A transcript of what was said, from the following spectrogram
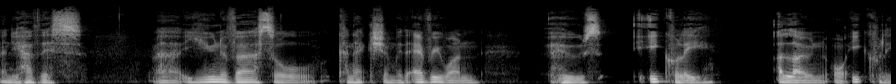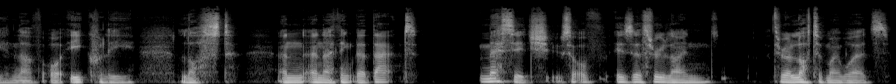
And you have this uh, universal connection with everyone who's equally alone or equally in love or equally lost. And and I think that that message sort of is a through line through a lot of my words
